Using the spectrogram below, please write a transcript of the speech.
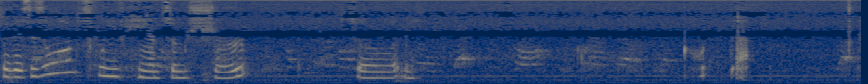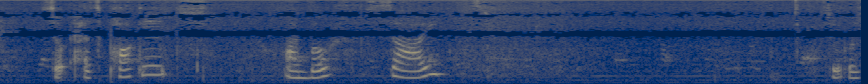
So this is a long sleeve handsome shirt. So let me go that. So it has pockets on both sides. So it goes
